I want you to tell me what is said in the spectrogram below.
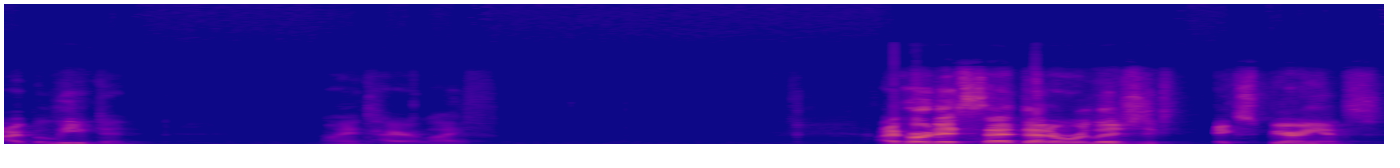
I believed in my entire life. I've heard it said that a religious experience,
